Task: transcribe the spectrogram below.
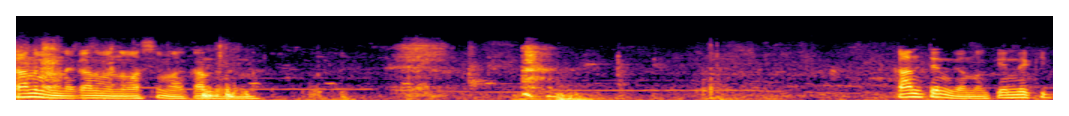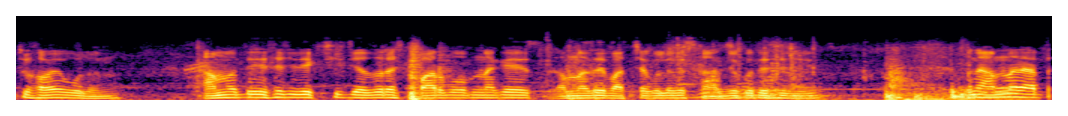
কাঁদবেন না কাঁদবেন না মাসিমা কাঁদবেন না। কাঁদতেন কেন? কেন্দ্রে কিছু হবে বলুন। আমরা তো এসেছি দেখছি যে যতটা পারব আপনাকে আপনাদের বাচ্চাগুলোকে সাহায্য করতে এসেছি। মানে আপনার এত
